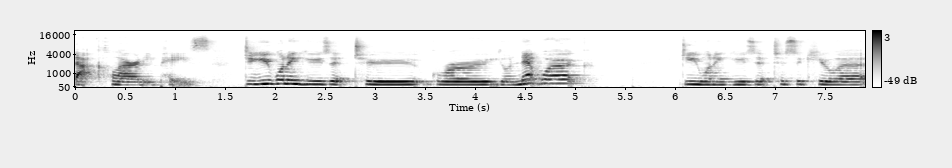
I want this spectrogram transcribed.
that clarity piece. Do you want to use it to grow your network? Do you want to use it to secure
